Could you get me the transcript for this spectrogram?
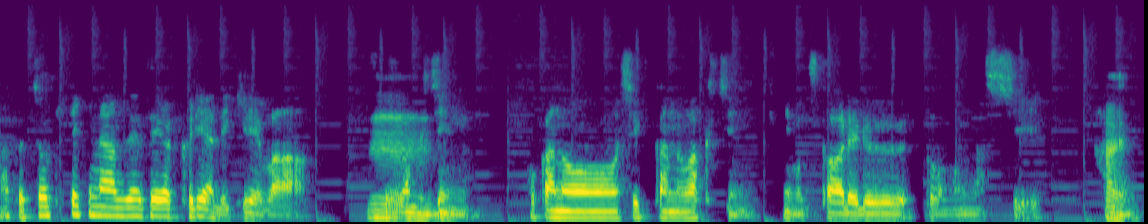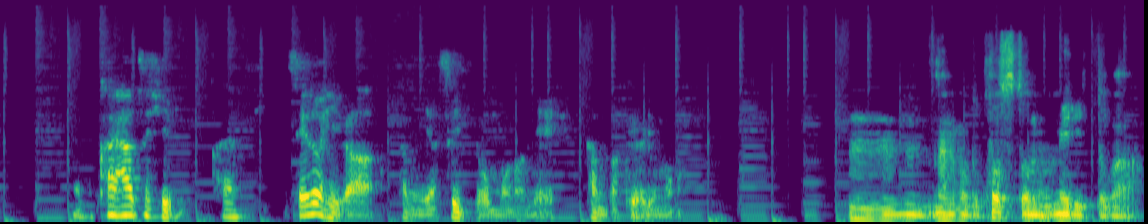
あと、長期的な安全性がクリアできれば、うんワクチン、他の疾患のワクチンにも使われると思いますし、はい。開発費、開発費製造費が多分安いと思うので、タンパクよりもうんなるほど。コストのメリットが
